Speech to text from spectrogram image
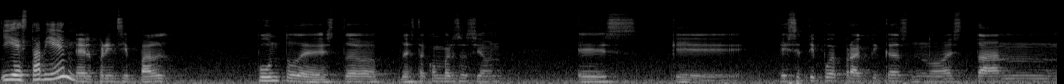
Y está bien. El principal punto de esta, de esta conversación es que ese tipo de prácticas no están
